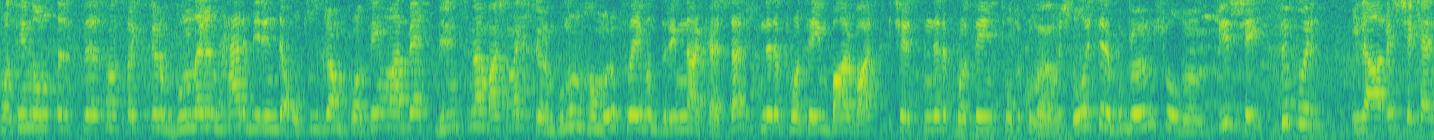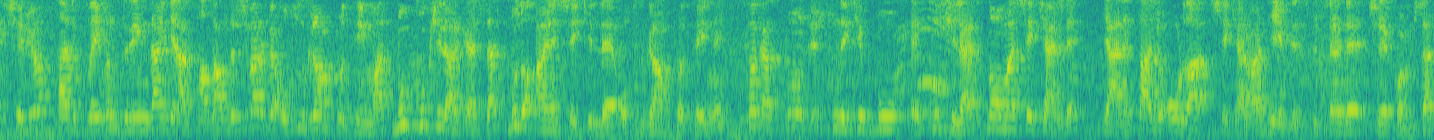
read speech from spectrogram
protein donutları sizlere tanıtmak istiyorum. Bunların her birinde 30 gram protein var ve birincisinden başlamak istiyorum. Bunun hamuru Flavor Dream'li arkadaşlar. Üstünde de protein bar var. İçerisinde de protein tozu kullanılmış. Dolayısıyla bu görmüş olduğunuz bir şey sıfır ilave şeker içeriyor. Sadece Flavor Dream'den gelen tatlandırıcı var ve 30 gram protein var. Bu cookie arkadaşlar. Bu da aynı şekilde 30 gram proteinli. Fakat bunun üstündeki bu e, cookie'ler normal şekerli. Yani sadece orada şeker var diyebiliriz. Üstüne de çilek koymuşlar.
